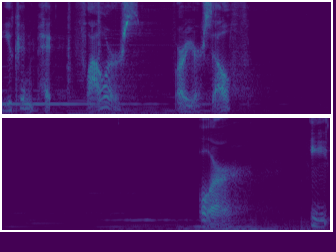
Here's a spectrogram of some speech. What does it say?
You can pick flowers for yourself. Or eat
